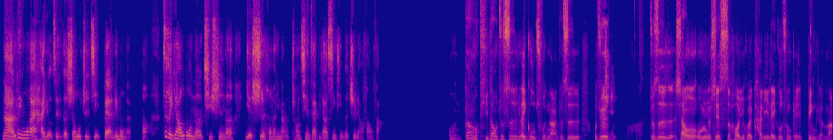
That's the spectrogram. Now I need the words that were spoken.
那另外还有这个生物制剂 Belimumab 哈，这个药物呢，其实呢也是红斑性狼疮现在比较新型的治疗方法。哦，刚刚有提到就是类固醇呐、啊，就是我觉得。就是像我们有些时候也会开立类固醇给病人嘛，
